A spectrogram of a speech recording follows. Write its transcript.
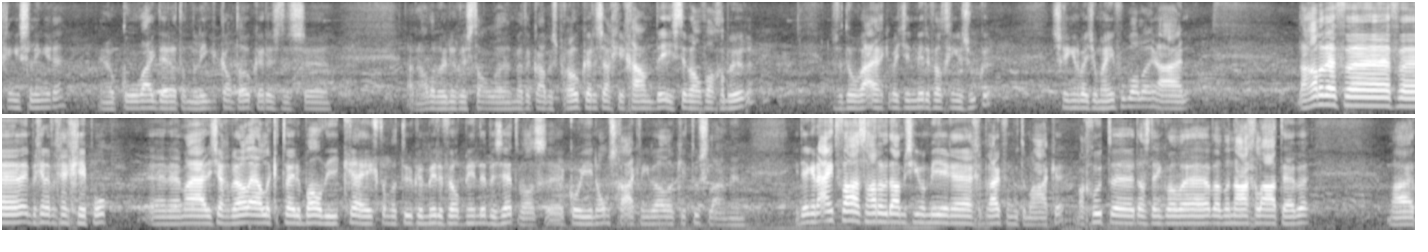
ging slingeren. En ook Kolwijk deed dat aan de linkerkant ook. Hè, dus, dus nou, hadden we in de rust al uh, met elkaar besproken. Daar zag je gaan, de eerste wel van gebeuren. Dus waardoor we eigenlijk een beetje in het middenveld gingen zoeken. Ze gingen een beetje omheen voetballen. Ja, en daar hadden we even, even in het begin even geen grip op. En, maar ja, die zag wel elke tweede bal die je kreeg, omdat natuurlijk het middenveld minder bezet was, kon je in de omschakeling wel een keer toeslaan. En ik denk in de eindfase hadden we daar misschien wat meer gebruik van moeten maken. Maar goed, dat is denk ik wel wat we nagelaten hebben. Maar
